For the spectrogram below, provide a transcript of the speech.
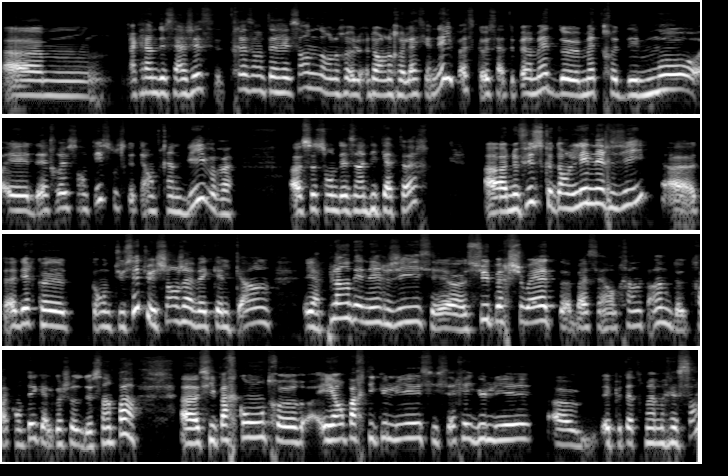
la graine de sagesse, c'est très intéressante dans le, relationnel parce que ça te permet de mettre des mots et des ressentis sur ce que tu es en train de vivre. ce sont des indicateurs. ne fût-ce que dans l'énergie, c'est-à-dire que quand tu sais, tu échanges avec quelqu'un, il y a plein d'énergie, c'est super chouette, bah, c'est en train quand même de te raconter quelque chose de sympa. si par contre, et en particulier si c'est régulier et peut-être même récent,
